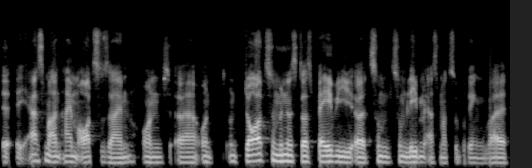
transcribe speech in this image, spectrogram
äh, erstmal an einem Ort zu sein und, äh, und, und dort zumindest das Baby äh, zum, zum Leben erstmal zu bringen, weil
